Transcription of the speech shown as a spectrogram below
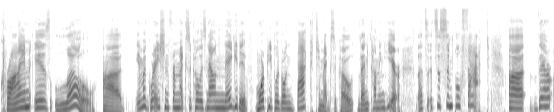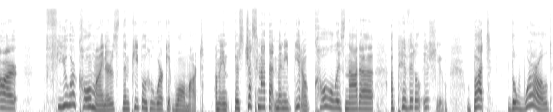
Crime is low. Uh, immigration from Mexico is now negative. More people are going back to Mexico than coming here. That's it's a simple fact. Uh, there are fewer coal miners than people who work at Walmart. I mean, there's just not that many. You know, coal is not a a pivotal issue, but the world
